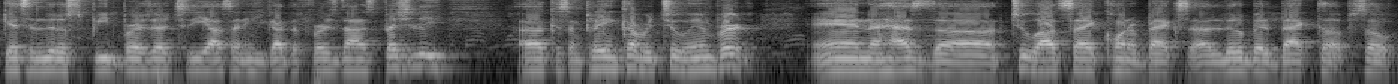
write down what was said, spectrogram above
Gets a little speed burst there to the outside, and he got the first down. Especially because uh, I'm playing cover two invert and has the two outside cornerbacks a little bit backed up. So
